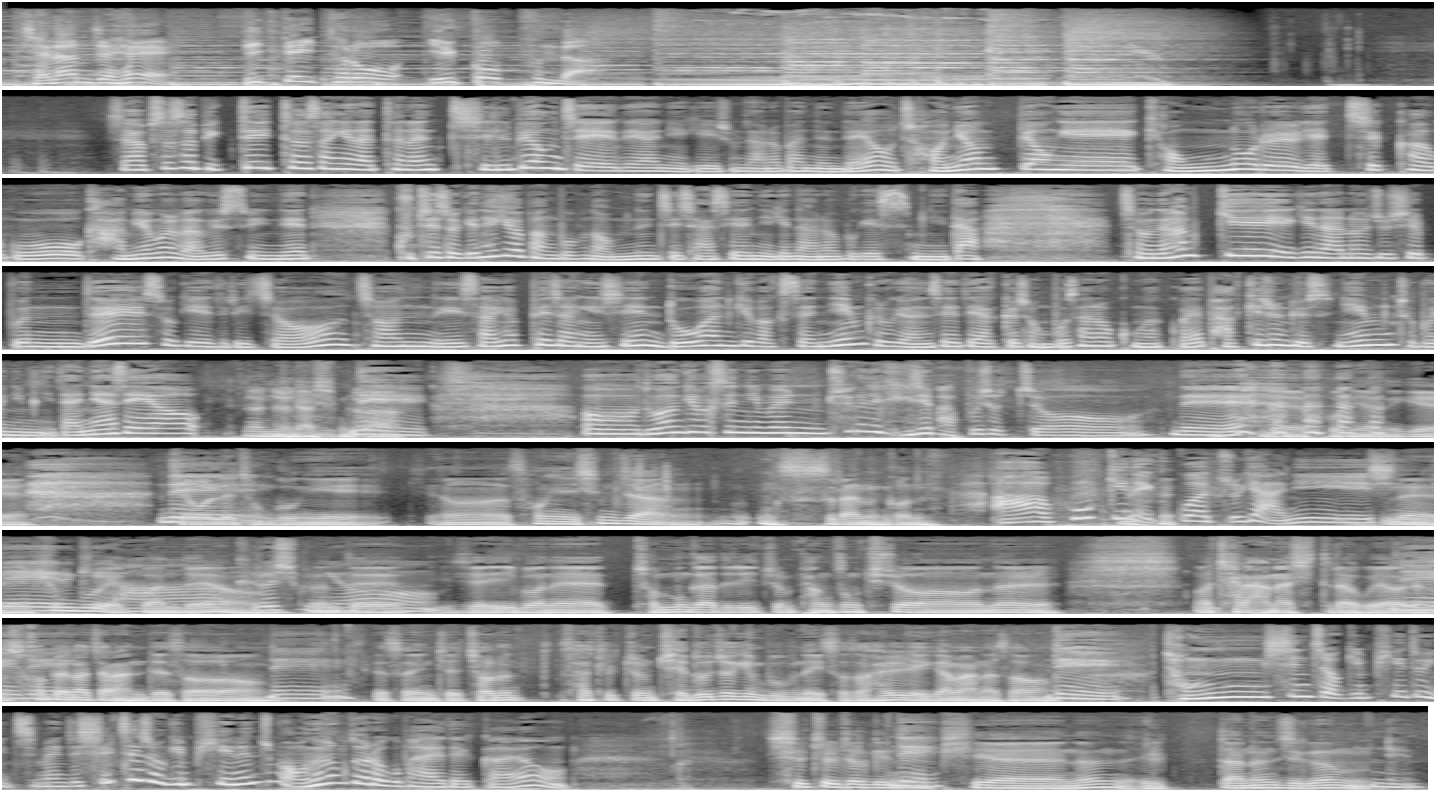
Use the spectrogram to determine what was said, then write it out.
재난재해 빅데이터로 읽고 푼다. 자, 앞서서 빅데이터 상에 나타난 질병에 대한 얘기 좀 나눠봤는데요. 전염병의 경로를 예측하고 감염을 막을 수 있는 구체적인 해결 방법은 없는지 자세한 얘기 나눠보겠습니다. 자, 오늘 함께 얘기 나눠주실 분들 소개해드리죠. 전 의사협회장이신 노환규 박사님 그리고 연세대학교 정보산업공학과의 박희준 교수님 두 분입니다. 안녕하세요. 네, 안녕하십니까. 네. 어, 노환규 박사님은 최근에 굉장히 바쁘셨죠. 네. 네, 본의 아니게 네. 제 원래 전공이 어, 성인 심장 수술하는 건. 아, 호흡기 내과 쪽이 아니신데. 네, 흉부 내과인데요. 아, 그러시군요. 그런데 이제 이번에 전문가들이 좀 방송 출연을 어, 잘 안 하시더라고요. 네, 그래서 네. 섭외가 잘 안 돼서. 네. 그래서 이제 저는 사실 좀 제도적인 부분에 있어서 할 얘기가 많아서. 네. 정신적인 피해도 있지만 이제 실제적인 피해는 좀 어느 정도라고 봐야 될까요? 실질적인 네. 피해는 일단은 지금 네.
